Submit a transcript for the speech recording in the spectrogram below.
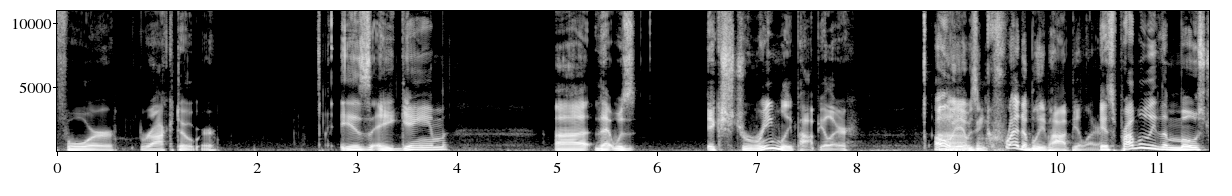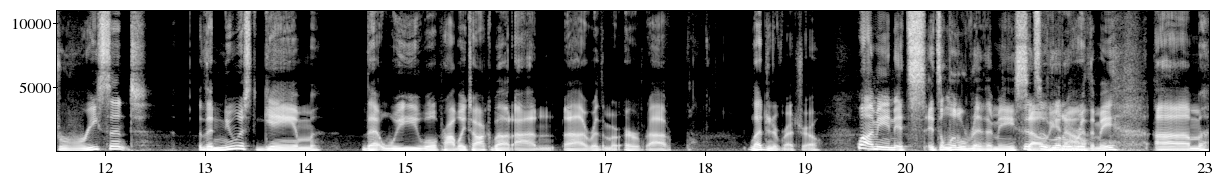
for Rocktober is a game uh, that was extremely popular. Oh, it was incredibly popular. It's probably the most recent, the newest game that we will probably talk about on uh, Rhythm or uh, Legend of Retro. well, I mean, it's it's a little rhythmy, so it's a little know. rhythmy. Um,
